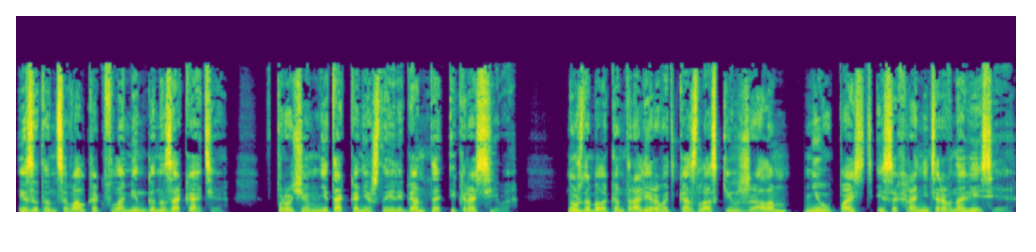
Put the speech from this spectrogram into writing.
и затанцевал, как фламинго на закате. Впрочем, не так, конечно, элегантно и красиво. Нужно было контролировать козла с кинжалом, не упасть и сохранить равновесие.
